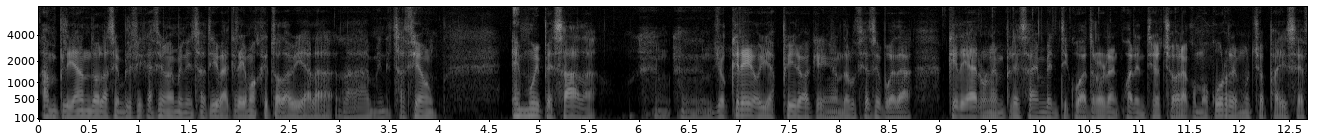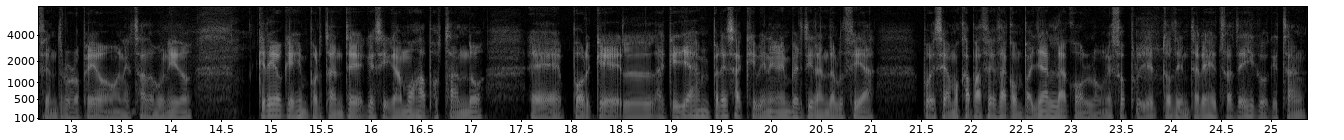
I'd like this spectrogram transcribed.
ampliando la simplificación administrativa. Creemos que todavía la administración es muy pesada, yo creo y aspiro a que en Andalucía se pueda crear una empresa en 24 horas, en 48 horas, como ocurre en muchos países centroeuropeos o en Estados Unidos. Creo que es importante que sigamos apostando eh, porque aquellas empresas que vienen a invertir en Andalucía pues seamos capaces de acompañarla con esos proyectos de interés estratégico que están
